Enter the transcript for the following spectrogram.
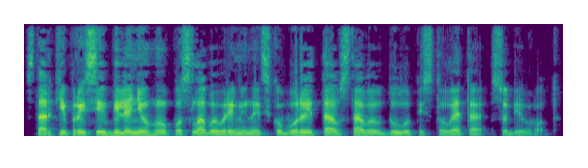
Старкі присів біля нього, послабив ремінець кобури та вставив дуло пістолета собі в рот.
